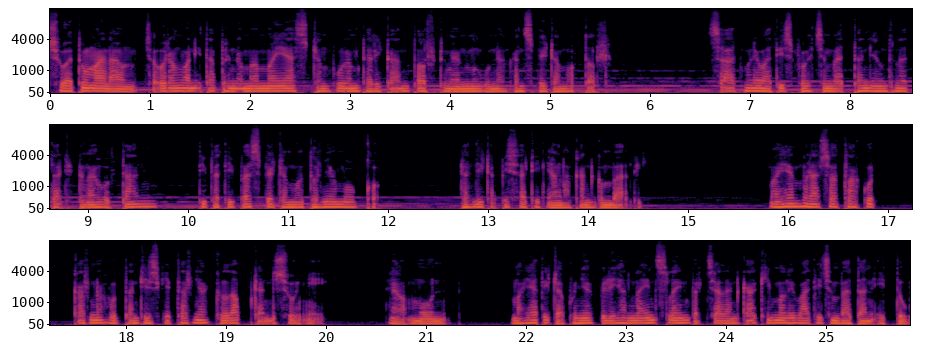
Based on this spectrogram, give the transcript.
Suatu malam, seorang wanita bernama Maya sedang pulang dari kantor dengan menggunakan sepeda motor. Saat melewati sebuah jembatan yang terletak di tengah hutan, tiba-tiba sepeda motornya mogok dan tidak bisa dinyalakan kembali. Maya merasa takut karena hutan di sekitarnya gelap dan sunyi. Namun, Maya tidak punya pilihan lain selain berjalan kaki melewati jembatan itu.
